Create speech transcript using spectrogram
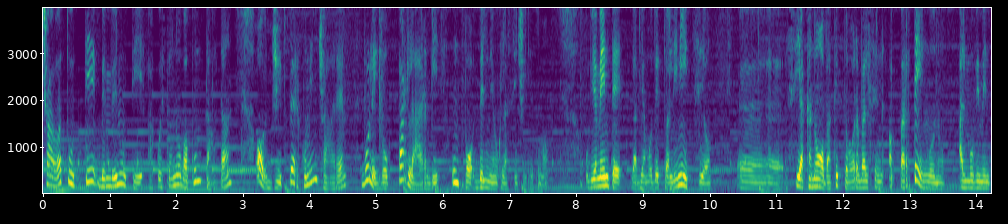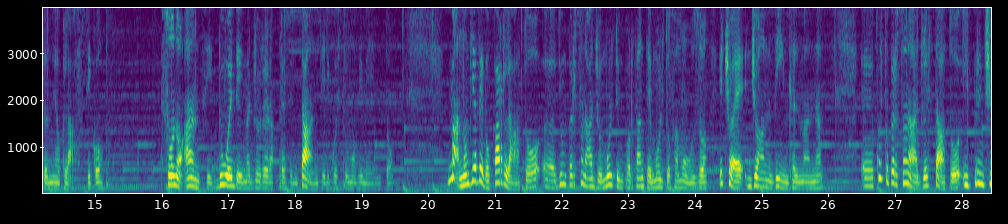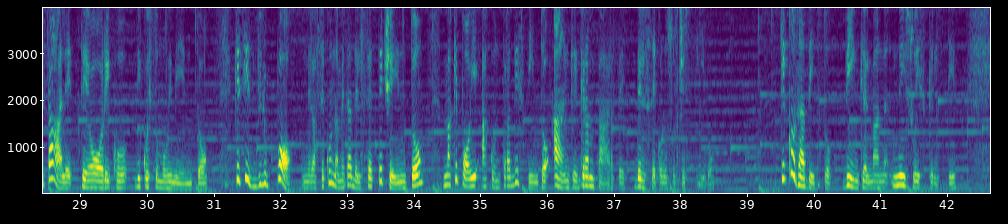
Ciao a tutti, benvenuti a questa nuova puntata. Oggi per cominciare volevo parlarvi un po' del neoclassicismo. Ovviamente l'abbiamo detto all'inizio, eh, sia Canova che Thorvaldsen appartengono al movimento neoclassico. Sono anzi due dei maggiori rappresentanti di questo movimento. Ma non vi avevo parlato eh, di un personaggio molto importante e molto famoso, e cioè John Winkelmann eh, questo personaggio è stato il principale teorico di questo movimento, che si sviluppò nella seconda metà del Settecento, ma che poi ha contraddistinto anche gran parte del secolo successivo. Che cosa ha detto Winkelmann nei suoi scritti?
